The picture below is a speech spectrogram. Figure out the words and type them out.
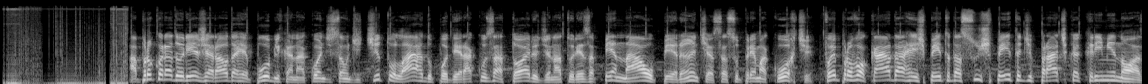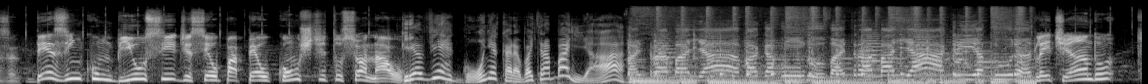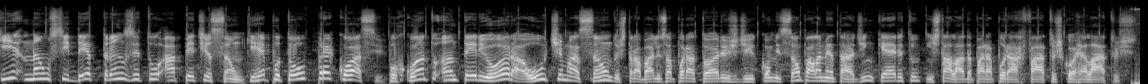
A Procuradoria-Geral da República, na condição de titular do poder acusatório de natureza penal perante essa Suprema Corte, foi provocada a respeito da suspeita de prática criminosa. Desincumbiu-se de seu papel constitucional. Cria vergonha, cara. Vai trabalhar. Vai trabalhar, vagabundo, vai trabalhar, criatura. Pleiteando que não se dê trânsito à petição, que reputou precoce, porquanto anterior à ultimação dos trabalhos apuratórios de comissão parlamentar de inquérito instalada para apurar fatos correlatos.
